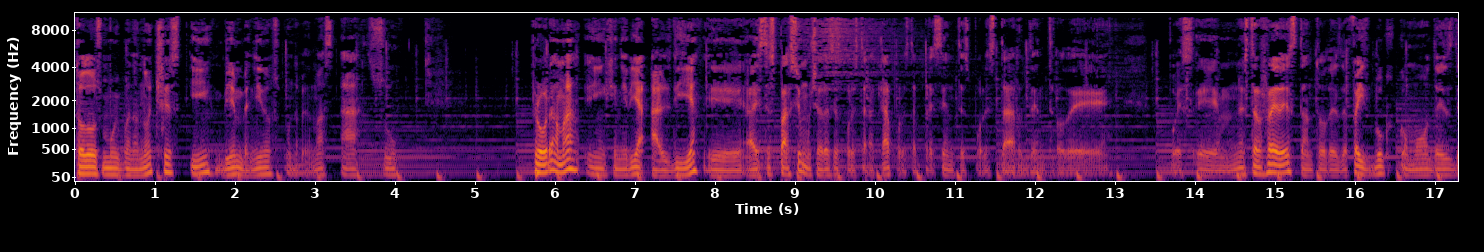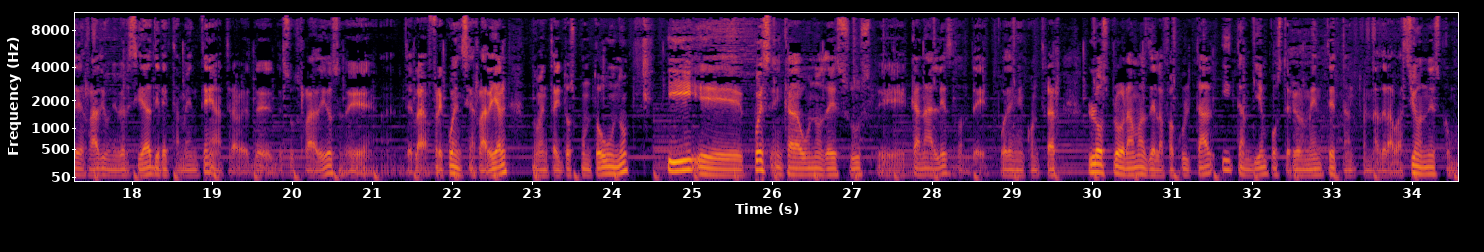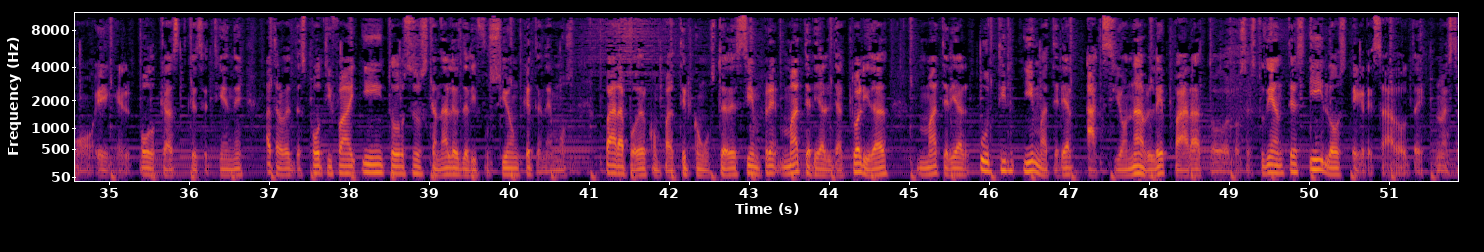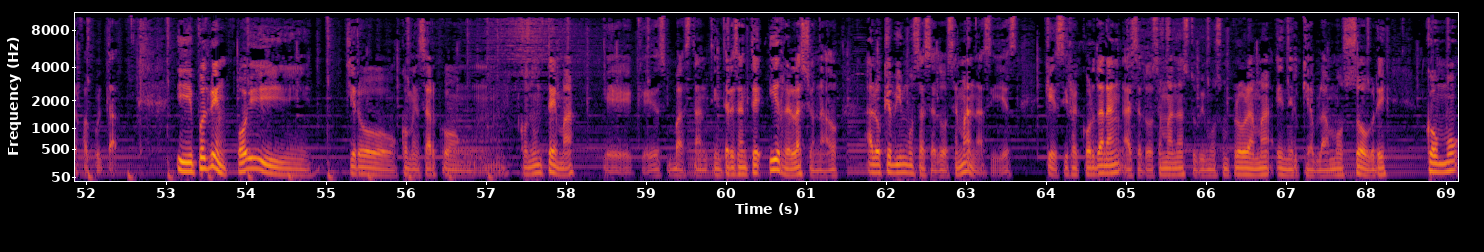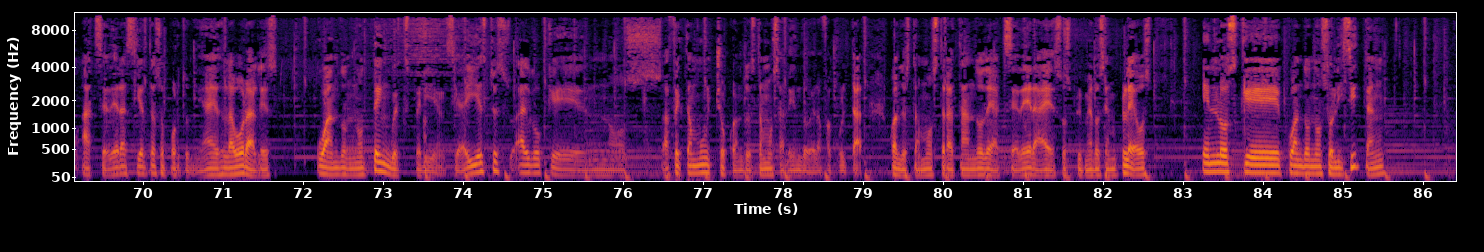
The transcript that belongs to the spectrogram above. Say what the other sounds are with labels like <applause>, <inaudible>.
Todos, muy buenas noches y bienvenidos una vez más a su programa Ingeniería al Día, eh, a este espacio. Muchas gracias por estar acá, por estar presentes, por estar dentro de pues eh, nuestras redes, tanto desde Facebook como desde Radio Universidad directamente a través de, sus radios de, de, la frecuencia radial 92.1 y eh, pues en cada uno de sus eh, canales donde pueden encontrar los programas de la facultad y también posteriormente tanto en las grabaciones como en el podcast que se tiene a través de Spotify y todos esos canales de difusión que tenemos para poder compartir con ustedes siempre material de actualidad, material útil y material accionable para todos los estudiantes y los egresados de nuestra facultad. Y pues bien, hoy quiero comenzar con, con un tema que, que, es bastante interesante y relacionado a lo que vimos hace dos semanas y es que si recordarán, hace dos semanas tuvimos un programa en el que hablamos sobre cómo acceder a ciertas oportunidades laborales cuando no tengo experiencia. Y esto es algo que nos afecta mucho cuando estamos saliendo de la facultad, cuando estamos tratando de acceder a esos primeros empleos en los que cuando nos solicitan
